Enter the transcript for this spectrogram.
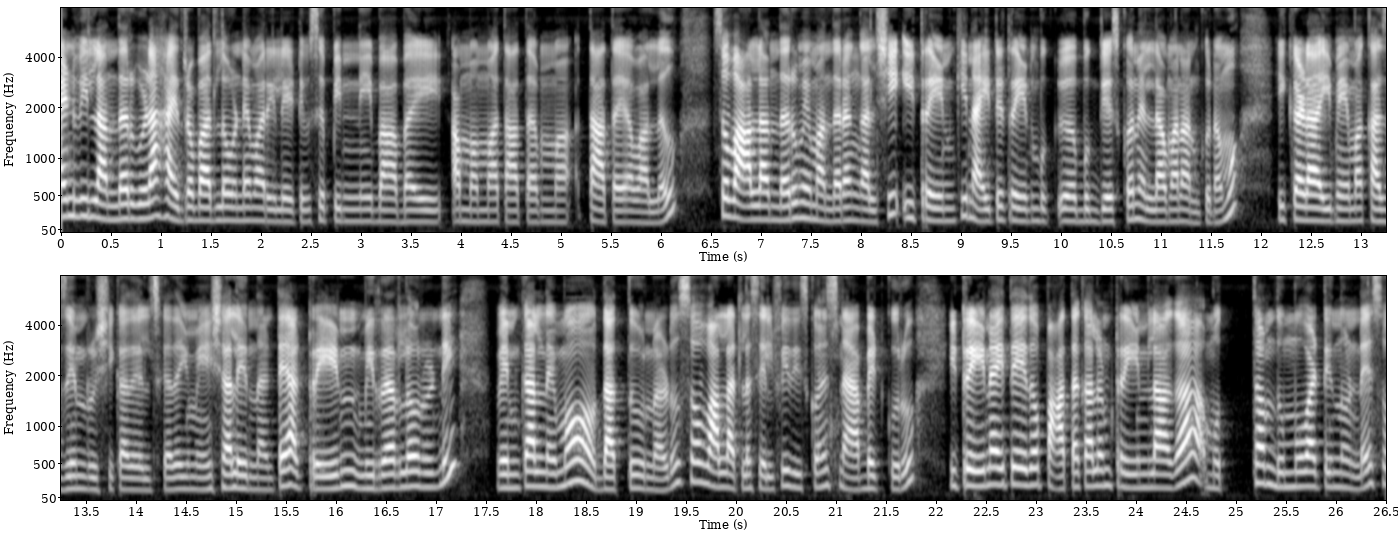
అండ్ వీళ్ళందరూ కూడా హైదరాబాద్లో ఉండే మా రిలేటివ్స్ పిన్ని బాబాయ్ అమ్మమ్మ తాతమ్మ తాతయ్య వాళ్ళు. సో వాళ్ళందరూ మేమందరం కలిసి ఈ ట్రైన్కి నైట్ ట్రైన్ బుక్ బుక్ చేసుకొని వెళ్దామని అనుకున్నాము. ఇక్కడ ఈమె మా కజిన్ రుషిక తెలుసు కదా ఈ మేషాలు ఏంటంటే ఆ ట్రైన్ మిర్రర్లో నుండి వెనకాలనేమో దత్తు ఉన్నాడు. సో వాళ్ళు అట్లా సెల్ఫీ తీసుకొని స్నాప్ పెట్టుకురు ఈ ట్రైన్ అయితే ఏదో పాతకాలం ట్రైన్ లాగా మొత్తం దుమ్ము పట్టింది ఉండే సో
